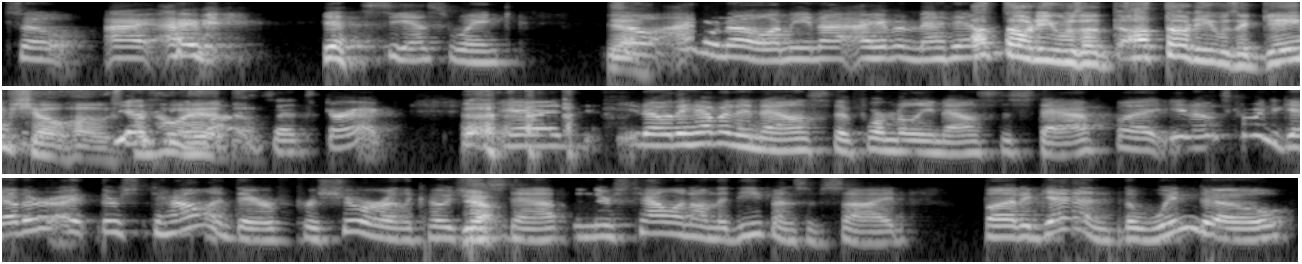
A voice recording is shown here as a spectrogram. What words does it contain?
So I, I yes, yes, Wink. Yeah. So I don't know. I mean, I, I, haven't met him. I thought he was a I thought he was a game show host. Yes, go ahead. Was. That's correct. And you know they haven't announced the formally announced the staff, but you know it's coming together. I, there's talent there for sure on the coaching yeah. staff, and there's talent on the defensive side. But again, the window,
